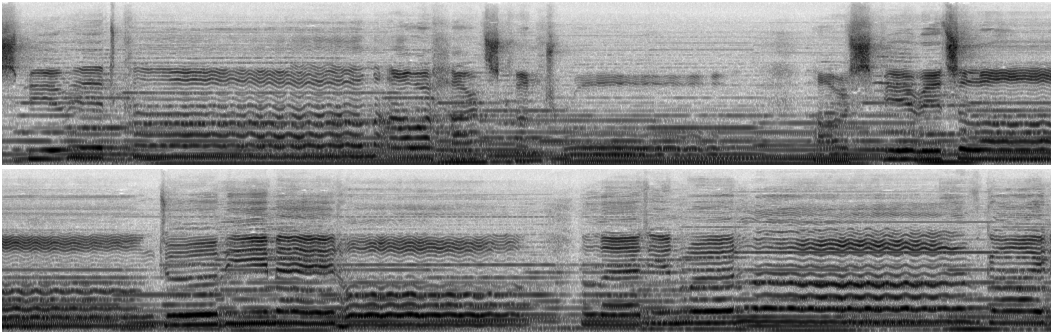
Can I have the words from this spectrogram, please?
Spirit, come, our hearts control, our spirits long to be made whole. Let inward love guide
